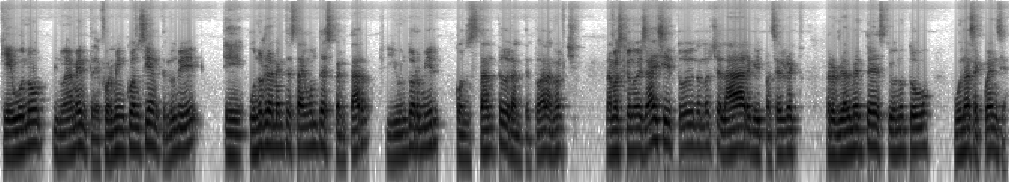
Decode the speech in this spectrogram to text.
que uno nuevamente de forma inconsciente los vive, eh, uno realmente está en un despertar y un dormir constante durante toda la noche. Nada más que uno dice, ay, sí, tuve una noche larga y pasé recto, pero realmente es que uno tuvo una secuencia.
